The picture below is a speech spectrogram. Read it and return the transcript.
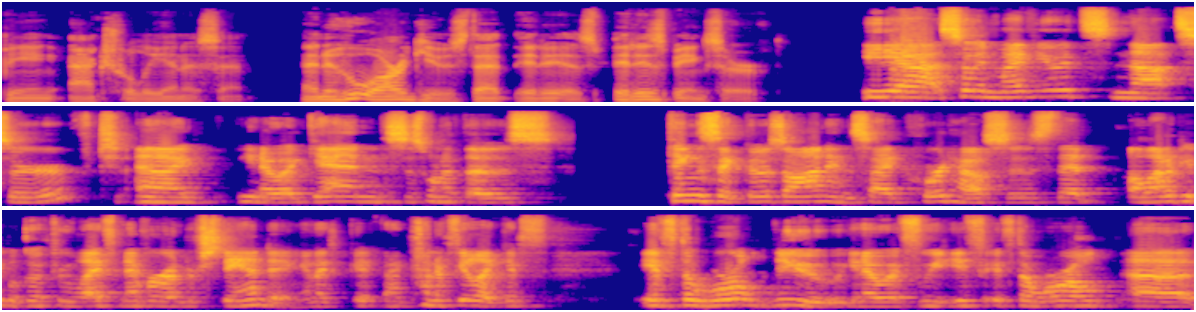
being actually innocent. And who argues that it is? It is being served. Yeah. So, in my view, it's not served. And I, you know, again, this is one of those things that goes on inside courthouses that a lot of people go through life never understanding. And I, I kind of feel like if if the world knew, you know, if we if if the world uh,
